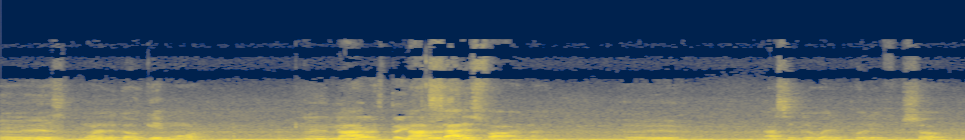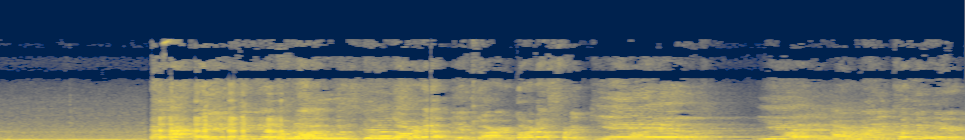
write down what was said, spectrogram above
Hell yeah. Just wanting to go get more. Man, Not, stay not pushing. satisfied. Like Hell yeah. that's a good way to put it for sure. hey, give me a guard. Guard up. Yeah, guard, guard up for the. Yeah, yeah. Armani, come in here.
